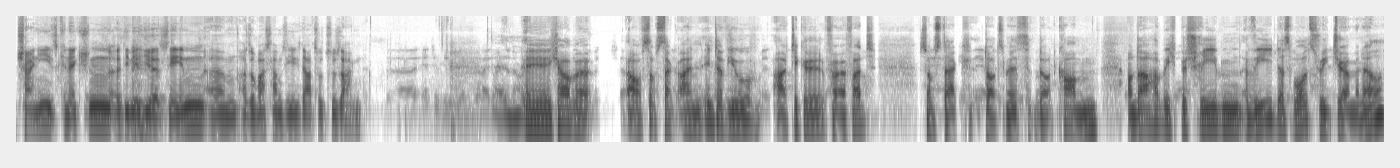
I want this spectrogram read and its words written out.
Chinese Connection, äh, die wir hier sehen. Ähm, also was haben Sie dazu zu sagen? Ich habe auf Substack einen Interviewartikel veröffentlicht, substack.smith.com, und da habe ich beschrieben, wie das Wall Street Journal,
